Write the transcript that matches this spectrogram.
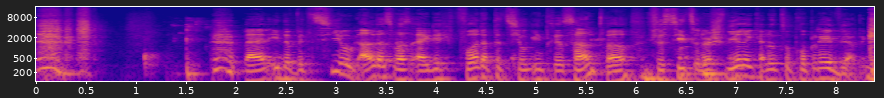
Weil in der Beziehung all das, was eigentlich vor der Beziehung interessant war, für sie zu einer Schwierigkeit und zum Problem wird.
